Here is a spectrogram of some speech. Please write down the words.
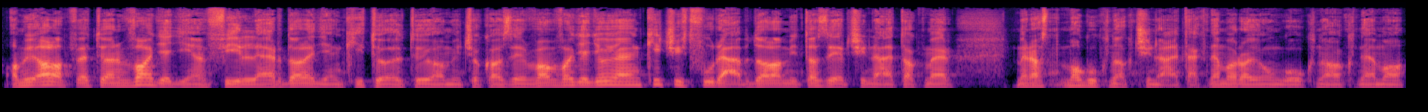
ami alapvetően vagy egy ilyen filler dal, egy ilyen kitöltő, ami csak azért van, vagy egy olyan kicsit furább dal, amit azért csináltak, mert, mert azt maguknak csinálták, nem a rajongóknak, nem a,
